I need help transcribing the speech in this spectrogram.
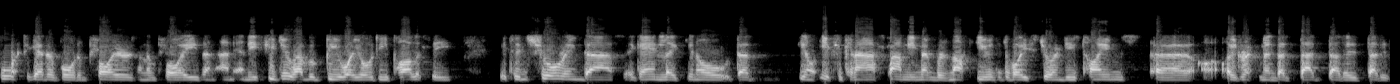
to work together, both employers and employees. And, and, and if you do have a BYOD policy, it's ensuring that, again, like, you know, that, you know, if you can ask family members not to use the device during these times, uh, I'd recommend that that, that, is, that is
